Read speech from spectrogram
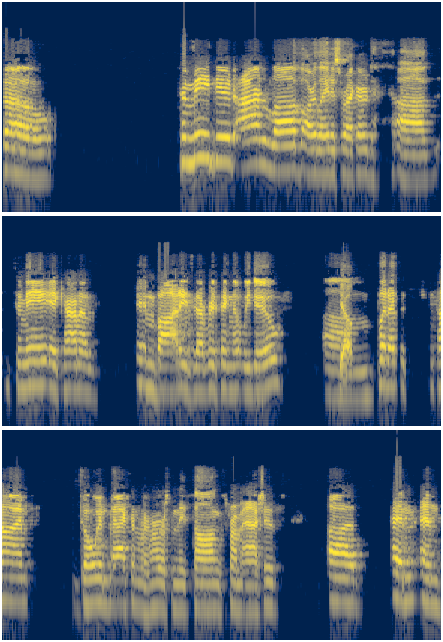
so to me, dude, I love our latest record. Uh, to me, it kind of embodies everything that we do. Um, but at the same time, going back and rehearsing these songs from Ashes, uh, and, and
